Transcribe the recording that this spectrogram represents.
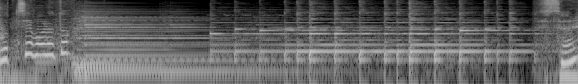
হচ্ছে বলো তো? স্যার?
